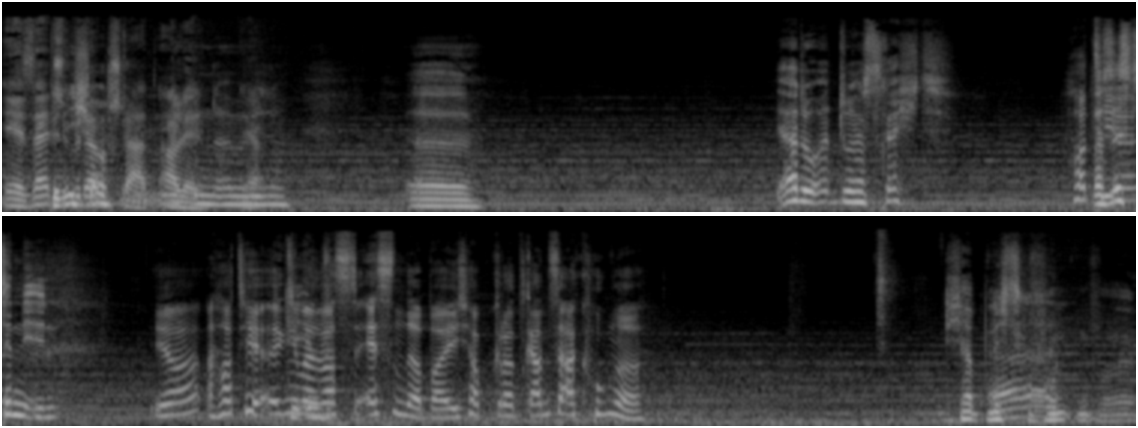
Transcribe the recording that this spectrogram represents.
Ihr seid Bin schon ich wieder am auch Start, alle. Ja. wieder. Äh. Ja, du, du hast recht. Hat Was ist denn in. Ja, hat hier irgendjemand was zu essen dabei? Ich hab grad ganz arg Hunger. Ich habe nichts Äh. gefunden vorher.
